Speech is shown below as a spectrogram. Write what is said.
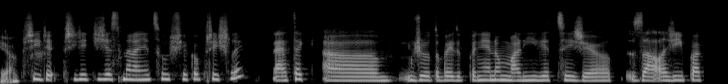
jak? Přijde, přijde ti, že jsme na něco už jako přišli? Ne, tak uh, můžou to být úplně jenom malé věci, že jo. Záleží pak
